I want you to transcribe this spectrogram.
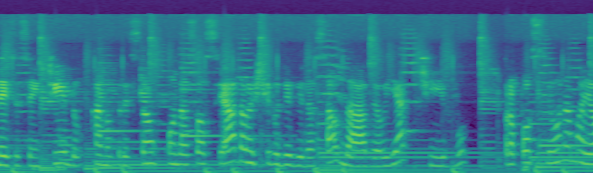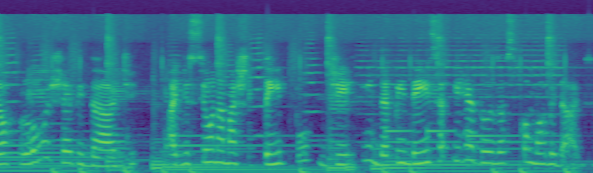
Nesse sentido, a nutrição, quando associada a um estilo de vida saudável e ativo, proporciona maior longevidade, adiciona mais tempo de independência e reduz as comorbidades.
